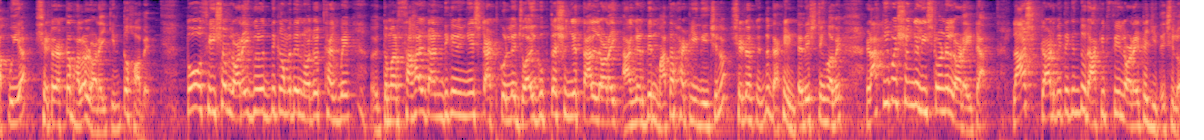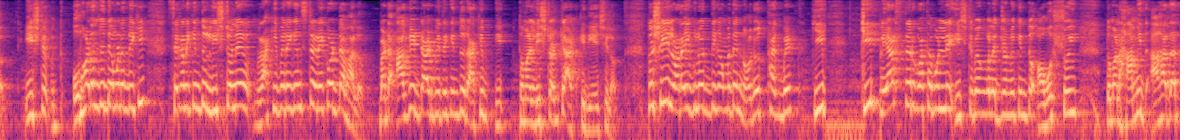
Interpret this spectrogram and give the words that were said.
আপুইয়া, সেটাও একটা ভালো লড়াই কিন্তু হবে। তো সেই সব লড়াইগুলোর দিকে আমাদের নজর থাকবে। তোমার সাহাল ডান দিকে উইংয়ে স্টার্ট করলে জয় গুপ্তার সঙ্গে তার লড়াই আগের দিন মাথা ফাটিয়ে দিয়েছিল, সেটাও কিন্তু দেখা ইন্টারেস্টিং হবে। রাকিবের সঙ্গে লিস্টনের লড়াইটা লাস্ট ডার্বিতে কিন্তু রাকিব সেই লড়াইটা জিতেছিল। ইস্ট ওভারঅল যদি আমরা দেখি, সেখানে কিন্তু লিস্টনের রাকিবের এগেনস্টে রেকর্ডটা ভালো বাট আগের ডার্বিতে কিন্তু রাকিব তোমার লিস্টনকে আটকে দিয়েছিল। তো সেই লড়াইগুলোর দিকে আমাদের নজর থাকবে কি কি প্লেয়ার্সদের কথা বললে ইস্ট বেঙ্গলের জন্য কিন্তু অবশ্যই তোমার Hamid Ahadad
